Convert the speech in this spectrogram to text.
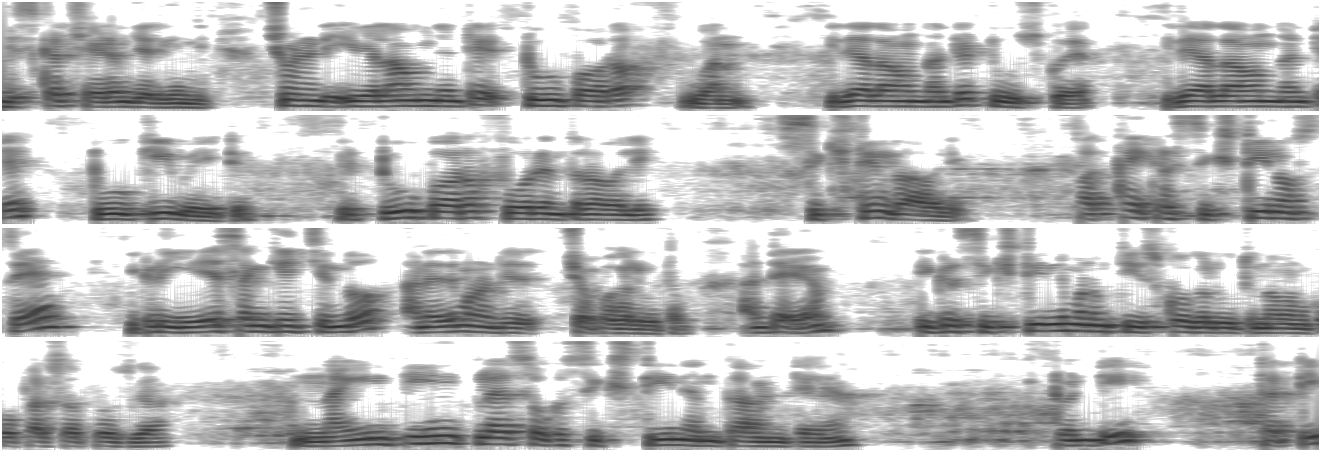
డిస్కస్ చేయడం జరిగింది. చూడండి ఇవి ఎలా ఉందంటే టూ పవర్ ఆఫ్ వన్. ఇది ఎలా ఉందంటే టూ స్క్వేర్. ఇది ఎలా ఉందంటే టూకి వెయిట్. ఈ టూ పవర్ ఆఫ్ ఫోర్ ఎంత రావాలి? సిక్స్టీన్ రావాలి. పక్క ఇక్కడ సిక్స్టీన్ వస్తే ఇక్కడ ఏ సంఖ్య ఇచ్చిందో అనేది మనం చెప్పగలుగుతాం. అంటే ఇక్కడ సిక్స్టీన్ని మనం తీసుకోగలుగుతున్నాం అనుకో పర్ సపోజ్గా నైన్టీన్ ప్లస్ ఒక సిక్స్టీన్ ఎంత అంటే twenty thirty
